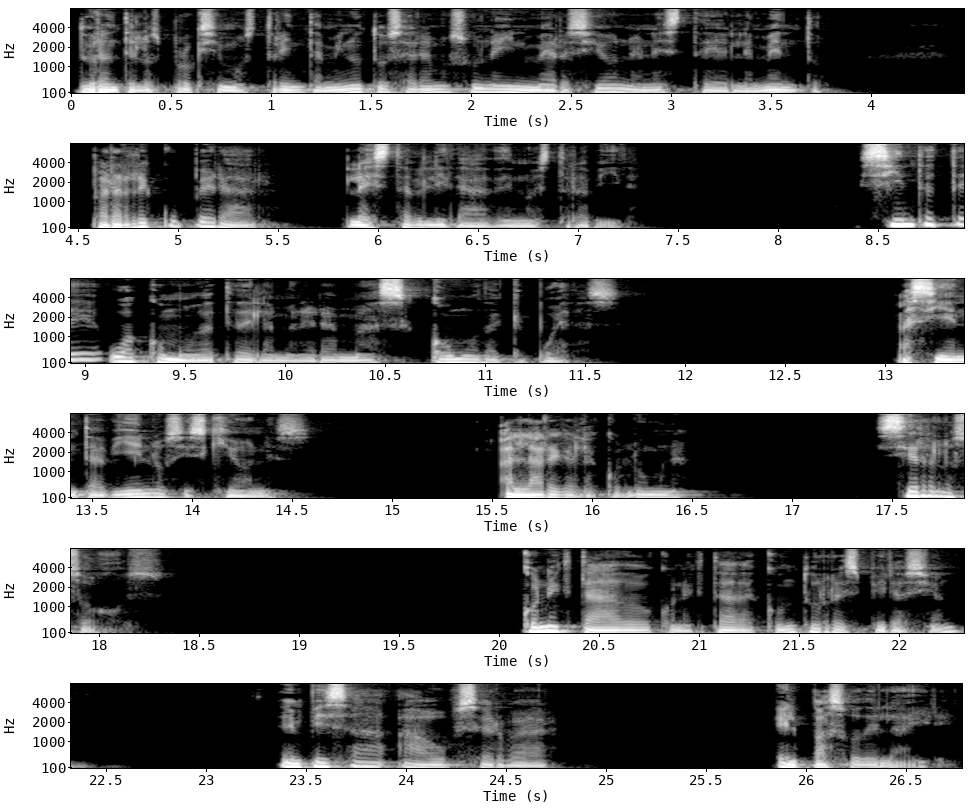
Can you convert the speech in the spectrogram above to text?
Durante los próximos 30 minutos haremos una inmersión en este elemento para recuperar la estabilidad de nuestra vida. Siéntate o acomódate de la manera más cómoda que puedas. Asienta bien los isquiones, alarga la columna, cierra los ojos conectado o conectada con tu respiración, empieza a observar el paso del aire,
